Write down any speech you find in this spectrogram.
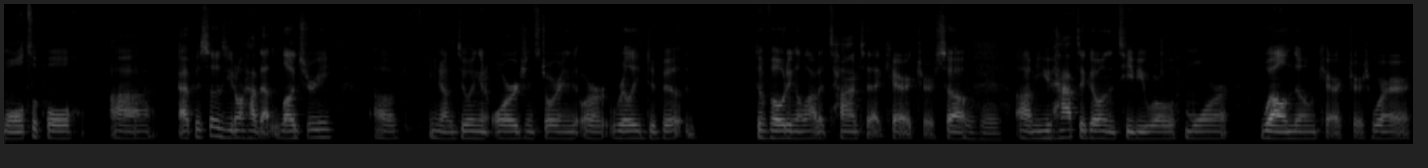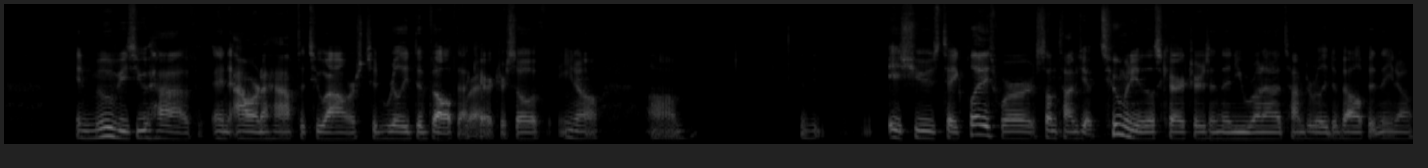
multiple uh, episodes. You don't have that luxury of you know doing an origin story or really devo- devoting a lot of time to that character. So Mm-hmm. um, you have to go in the TV world with more well-known characters where in movies you have an hour and a half to two hours to really develop that Right. character so if you know um, issues take place where sometimes you have too many of those characters and then you run out of time to really develop it and you know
